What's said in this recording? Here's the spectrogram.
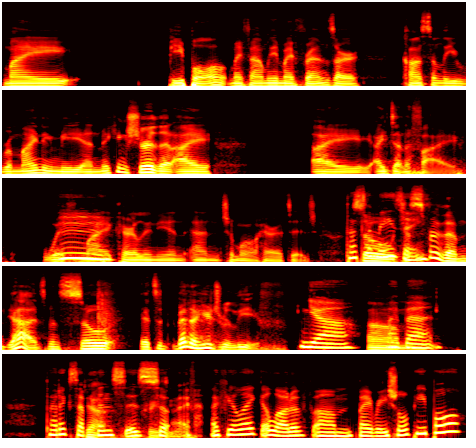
my people, my family, and my friends are constantly reminding me and making sure that I I identify with Mm. my Carolinian and Chamorro heritage. That's so amazing. Just for them, yeah, it's been so. It's been a huge relief. Yeah, I Um, bet. That acceptance it's is so. I, I feel like a lot of um, biracial people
